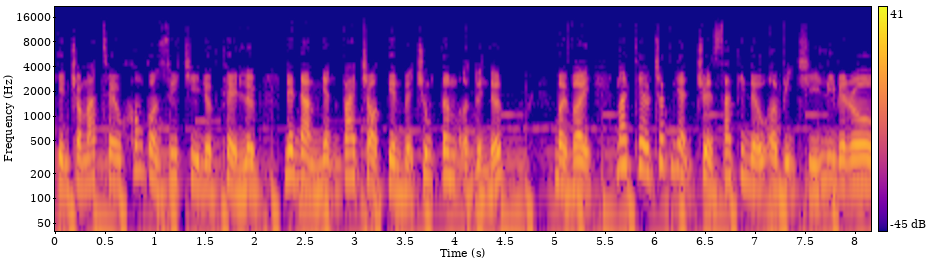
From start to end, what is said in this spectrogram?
khiến cho Matteo không còn duy trì được thể lực để đảm nhận vai trò tiền vệ trung tâm ở tuyển Đức. Bởi vậy, Matteo chấp nhận chuyển sang thi đấu ở vị trí libero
